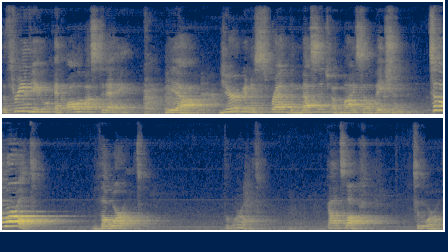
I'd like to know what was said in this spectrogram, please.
the three of you, and all of us today, yeah, you're going to spread the message of my salvation to the world. The world. The world. God's love to the world.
